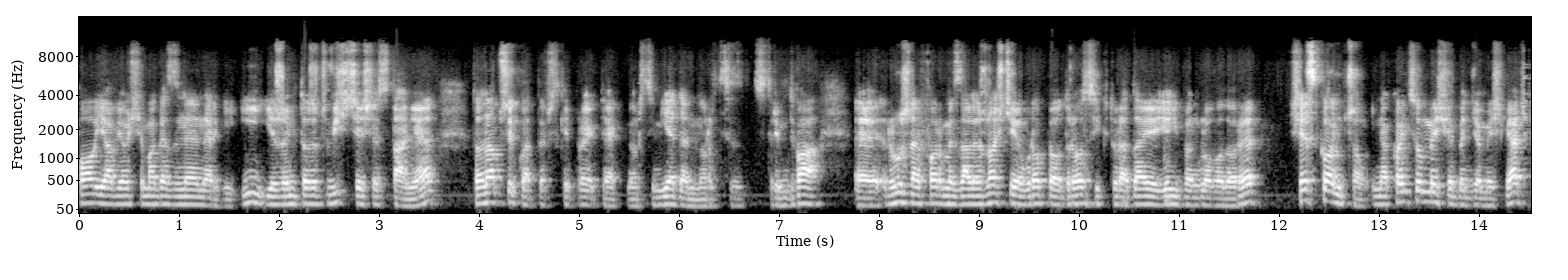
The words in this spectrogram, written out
pojawią się magazyny energii. I jeżeli to rzeczywiście się stanie, to na przykład te wszystkie projekty jak Nord Stream 1, Nord Stream 2, e, różne formy zależności Europy od Rosji, która daje jej węglowodory, się skończą. I na końcu my się będziemy śmiać,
